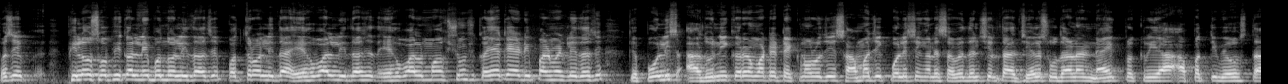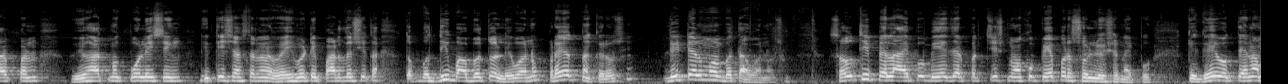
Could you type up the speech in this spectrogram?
પછી ફિલોસોફિકલ નિબંધો લીધા છે, પત્રો લીધા, અહેવાલ લીધા છે, અહેવાલમાં શું કયા કયા ડિપાર્ટમેન્ટ લીધા છે કે પોલીસ આધુનિકરણ માટે ટેકનોલોજી સામાજિક પોલિસિંગ અને સંવેદનશીલતા, જેલ સુધારણા ન્યાયિક પ્રક્રિયા, આપત્તિ વ્યવસ્થાપન, વ્યૂહાત્મક પોલિસિંગ નીતિશાસ્ત્ર અને વહીવટી પારદર્શિતા, તો બધી બાબતો લેવાનો પ્રયત્ન કર્યો છે. ડિટેલમાં બતાવવાનો છું. સૌથી પહેલાં આપ્યું બે હજાર પચીસનું આખું પેપર સોલ્યુશન આપ્યું કે ગઈ વખતે એના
